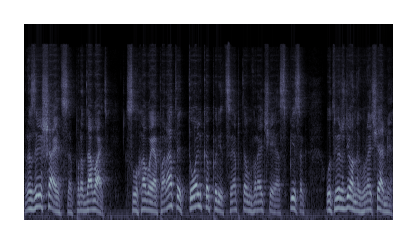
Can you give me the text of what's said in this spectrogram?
разрешается продавать слуховые аппараты только по рецептам врачей, а список утвержденных врачами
